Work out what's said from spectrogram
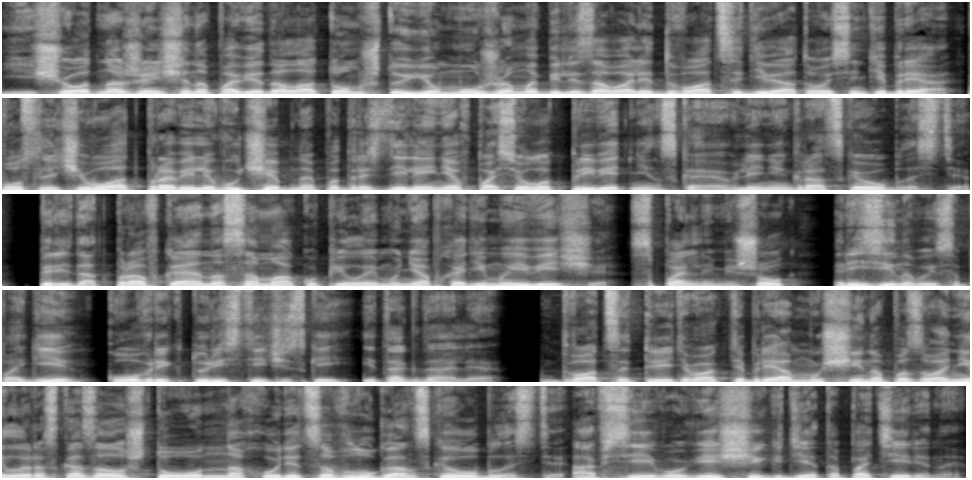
Еще одна женщина поведала о том, что ее мужа мобилизовали 29 сентября, после чего отправили в учебное подразделение в поселок Приветнинское в Ленинградской области. Перед отправкой она сама купила ему необходимые вещи – спальный мешок, резиновые сапоги, коврик туристический и так далее. 23 октября мужчина позвонил и рассказал, что он находится в Луганской области, а все его вещи где-то потеряны.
